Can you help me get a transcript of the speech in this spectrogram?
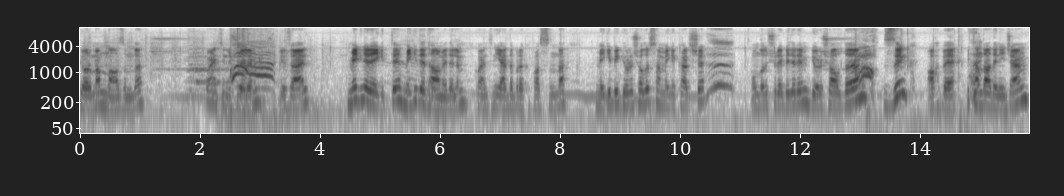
görmem lazımdı. Quentin düşürelim. Güzel. Meg nereye gitti? Meg'i de devam edelim. Quentin'i yerde bırakıp aslında. Meg'i bir görüş alırsam Meg'e karşı onu da düşürebilirim. Görüş aldım. Zınk. Ah be. Bir tane daha deneyeceğim.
